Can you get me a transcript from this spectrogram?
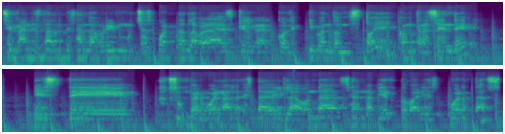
se me han estado empezando a abrir muchas puertas. La verdad es que en el colectivo en donde estoy, ahí con Trascende, este, súper buena está ahí la onda, se han abierto varias puertas.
